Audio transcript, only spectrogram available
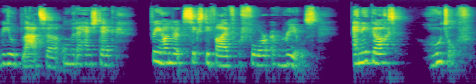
reel plaatsen onder de hashtag 365 for Reels. En ik dacht, hoe tof.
